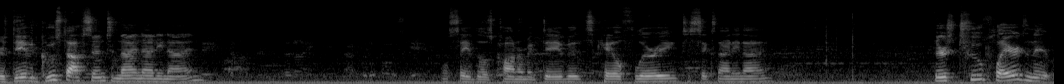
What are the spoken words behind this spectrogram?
There's David Gustafsson to 9.99. We'll save those Connor McDavid's. Cale Fleury to 6.99. There's two players, and it,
